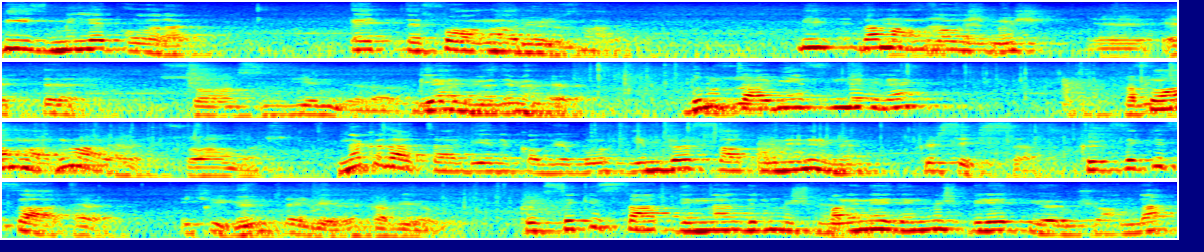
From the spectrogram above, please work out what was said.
Biz millet olarak ette soğanı arıyoruz abi. Bir damağımız Zaten, alışmış. E, et de soğansız yenmiyor abi. Yenmiyor değil mi? Evet. Bunun Tuzu- terbiyesinde bile Tabii soğan ki. var değil mi abi? Evet. Soğan var. Ne kadar terbiyede kalıyor bu? 24 saat dinlenir mi? 48 saat. 48 saat. Evet. 2 gün terbiyede kalıyor. 48 saat dinlendirilmiş, marine edilmiş bir et yiyorum şu anda.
